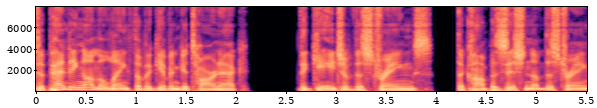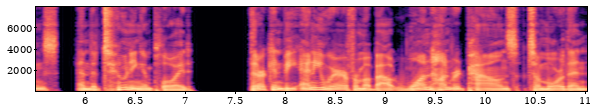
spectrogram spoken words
Depending on the length of a given guitar neck, the gauge of the strings, the composition of the strings, and the tuning employed, there can be anywhere from about 100 pounds to more than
